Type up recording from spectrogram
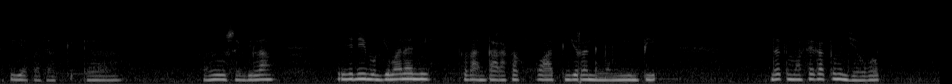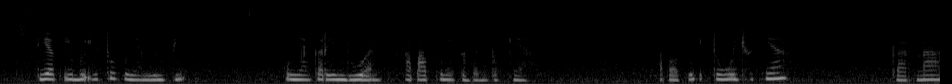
Tapi ya pada uh, lalu saya bilang ya jadi bagaimana nih antara kekhawatiran dengan mimpi? Ada teman saya satu menjawab setiap ibu itu punya mimpi punya kerinduan apa pun itu bentuknya. Apa pun itu wujudnya karena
